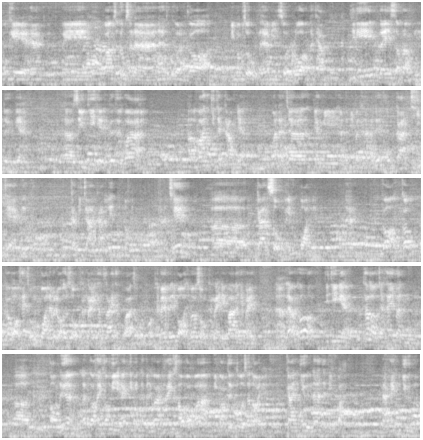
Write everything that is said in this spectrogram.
โอเคนะมีความสนุกสนานนะทุกคนก็มีความสุขนะมีส่วนร่วมนะครับ ทีนี้ในสำหรับกลุ่มหนึ่งเนี่ยสิ่งที่เห็นก็คือว่าบ้านกิจกรรมเนี่ยมันอาจจะยังมีอาจจะมีปัญหาเรื่องของการชี้แจงเรื่องของกติกาการเล่นนิดหน่อย เช่นการส่งไอ้ลูกบอลเนี่ยนะ ก็ก็บอกแค่ส่งลูกบอลนะไม่ได้บอกเออส่งทางไหนทางซ้ายทางขวาส่งใช่ไหมไม่ได้บอกใช่ไหมว่าส่งทางไหนได้บ้างใช่ไหมอ่าแล้วก็จริงๆเนี่ยถ้าเราจะให้มันต่อเนื่องแล้วก็ให้เขามีแอคทิวิตี้หมายว่าให้เขาบอกว่ามีความตื่นตัวซะหน่อยการยืนน่าจะดีกว่านะให้เขายืนเลย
